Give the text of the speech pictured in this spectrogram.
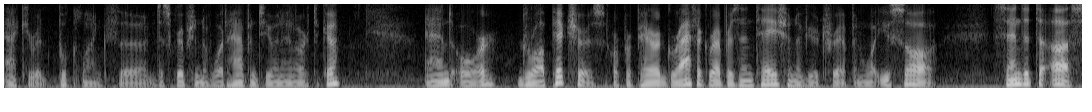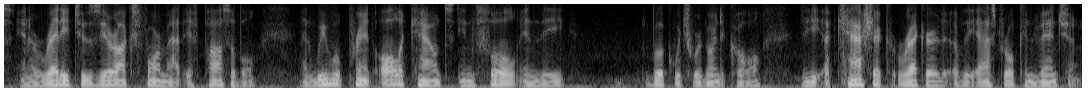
accurate book-length uh, description of what happened to you in Antarctica, and or draw pictures or prepare a graphic representation of your trip and what you saw. Send it to us in a ready-to Xerox format if possible, and we will print all accounts in full in the book which we're going to call the Akashic Record of the Astral Convention.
